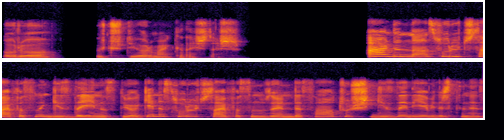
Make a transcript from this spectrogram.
Soru 3 diyorum arkadaşlar. Ardından soru 3 sayfasını gizleyiniz diyor. Gene soru 3 sayfasının üzerinde sağ tuş gizle diyebilirsiniz.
